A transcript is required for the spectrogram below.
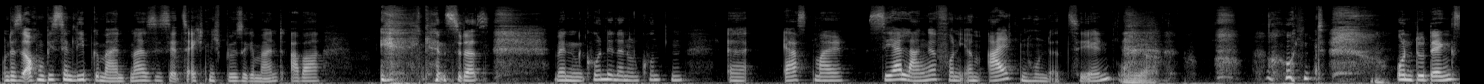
und das ist auch ein bisschen lieb gemeint, ne? Es ist jetzt echt nicht böse gemeint, aber kennst du das, wenn Kundinnen und Kunden äh, erstmal sehr lange von ihrem alten Hund erzählen Oh ja. und, und du denkst,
